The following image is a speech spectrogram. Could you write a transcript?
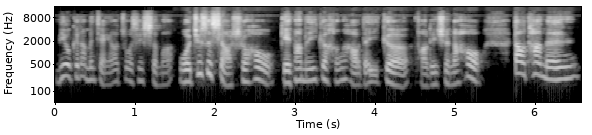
没有跟他们讲要做些什么，我就是小时候给他们一个很好的一个 foundation，然后到他们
